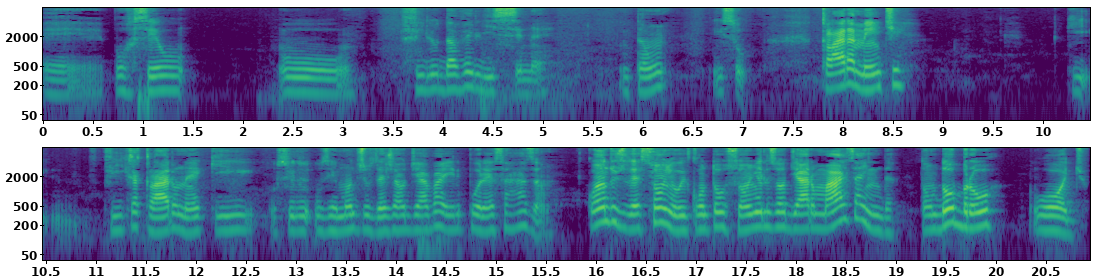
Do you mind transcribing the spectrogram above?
é, por ser o, o filho da velhice, né. Então, isso claramente que fica claro, né, que os, filhos, os irmãos de José já odiavam ele por essa razão. Quando José sonhou e contou o sonho, eles odiaram mais ainda. Então dobrou o ódio,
